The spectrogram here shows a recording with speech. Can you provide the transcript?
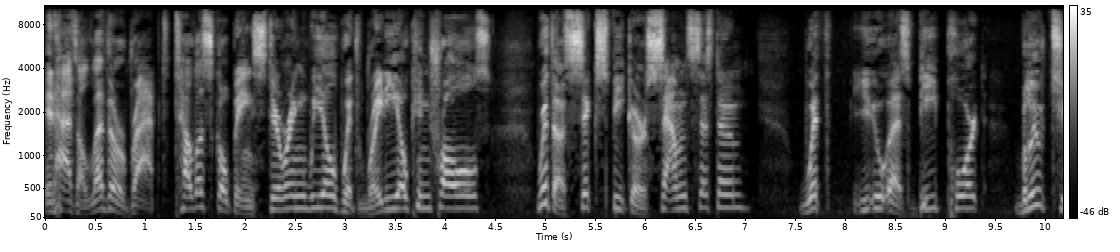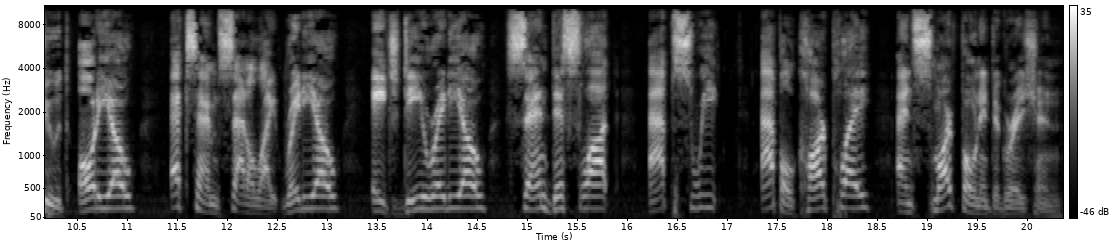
It has a leather wrapped telescoping steering wheel with radio controls, with a six speaker sound system, with USB port, Bluetooth audio, XM satellite radio, HD radio, SanDisk slot, App Suite, Apple CarPlay, and smartphone integration.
